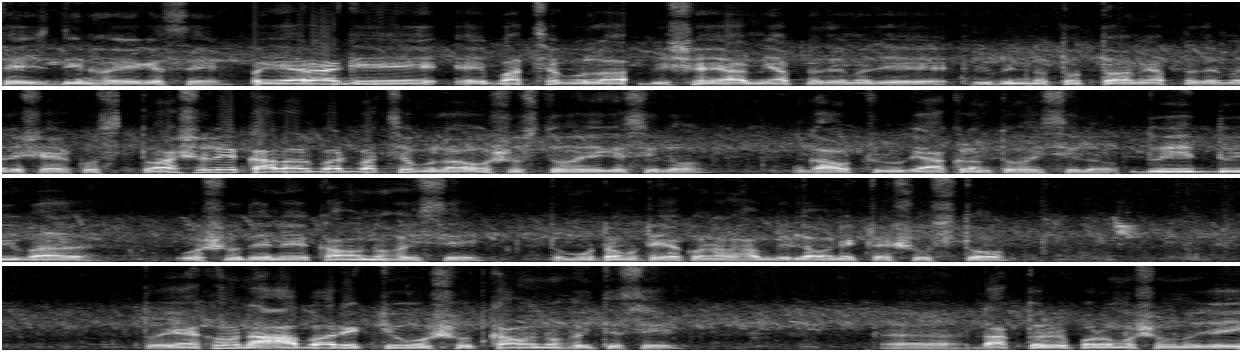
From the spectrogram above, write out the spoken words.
তেইশ দিন হয়ে গেছে। এর আগে এই বাচ্চাগুলা বিষয়ে আমি আপনাদের মাঝে, বিভিন্ন তথ্য আমি আপনাদের মাঝে শেয়ার করছি। তো আসলে কালার বাট বাচ্চাগুলা অসুস্থ হয়ে গেছিল। গাউট রোগে আক্রান্ত হয়েছিল। দুই, দুইবার ওষুধ এনে খাওয়ানো হয়েছে। তো মোটামুটি এখন আলহামদুলিল্লাহ অনেকটা সুস্থ। তো এখন আবার একটি ওষুধ খাওয়ানো হইতেছে। ডাক্তারের পরামর্শ অনুযায়ী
